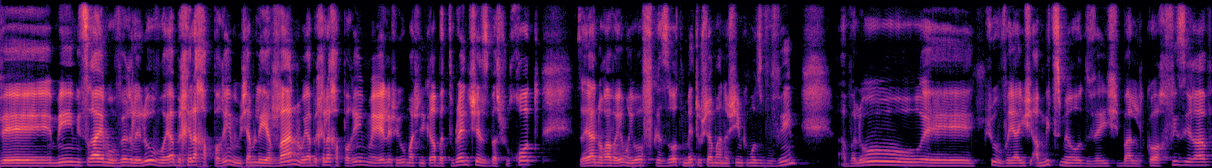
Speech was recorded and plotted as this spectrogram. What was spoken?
וממצרים הוא עובר ללוב, הוא היה בחיל החפרים, ומשם ליוון, הוא היה בחיל החפרים, אלה שהיו מה שנקרא בטרנצ'ס, בשוחות, זה היה נורא ואיום, היו הפגזות, מתו שם אנשים כמו זבובים, אבל הוא, אה, שוב, היה איש אמיץ מאוד ואיש בעל כוח פיזי רב,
